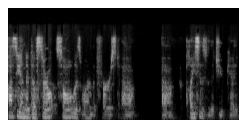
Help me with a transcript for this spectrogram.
Hacienda del Sol is one of the first uh, uh, places that you could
